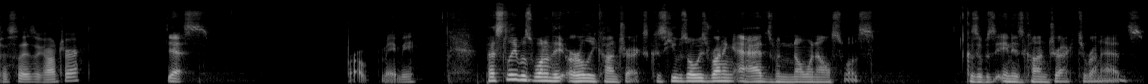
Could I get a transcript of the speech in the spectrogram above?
Pestily has a contract? Yes. Prob maybe. Pestily was one of the early contracts because he was always running ads when no one else was. Because it was in his contract to run ads.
